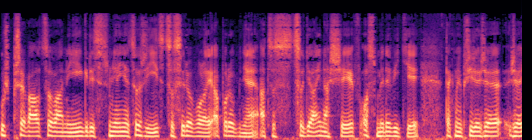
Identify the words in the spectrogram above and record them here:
už převálcovaný, když smějí něco říct, co si dovolej a podobně a co, co dělají naši v 8, 9, tak mi přijde, že, že,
